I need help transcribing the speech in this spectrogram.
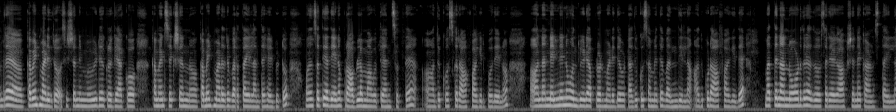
ಅಂದರೆ ಕಮೆಂಟ್ ಮಾಡಿದರು. ಸಿಸ್ಟರ್ ನಿಮ್ಮ ವೀಡಿಯೋಗಳಿಗೆ ಯಾಕೋ ಕಮೆಂಟ್ ಸೆಕ್ಷನ್ ಕಮೆಂಟ್ ಮಾಡಿದ್ರೆ ಬರ್ತಾ ಇಲ್ಲ ಅಂತ ಹೇಳಿಬಿಟ್ಟು. ಒಂದ್ಸತಿ ಅದೇನೋ ಪ್ರಾಬ್ಲಮ್ ಆಗುತ್ತೆ ಅನಿಸುತ್ತೆ. ಅದಕ್ಕೋಸ್ಕರ ಆಫ್ ಆಗಿರ್ಬೋದೇನೋ. ನಾನು ನಿನ್ನೆನೂ ಒಂದು ವೀಡಿಯೋ ಅಪ್ಲೋಡ್ ಮಾಡಿದ್ದೆ ಬಟ್ ಅದಕ್ಕೂ ಸಮೇತ ಬಂದಿಲ್ಲ, ಅದು ಕೂಡ ಆಫ್ ಆಗಿದೆ. ಮತ್ತು ನಾನು ನೋಡಿದ್ರೆ ಅದು ಸರಿಯಾಗಿ ಆಪ್ಷನ್ನೇ ಕಾಣಿಸ್ತಾ ಇಲ್ಲ,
